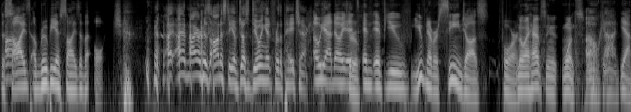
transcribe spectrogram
The Uh, size, a ruby, a size of an orange. I, I admire his honesty of just doing it for the paycheck. oh yeah, no, True. it's, and if you've you've never seen Jaws four, No, I have seen it once. oh god, yeah.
